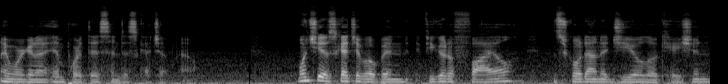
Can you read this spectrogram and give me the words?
and we're going to import this into SketchUp now. Once you have SketchUp open, if you go to File and scroll down to Geolocation,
